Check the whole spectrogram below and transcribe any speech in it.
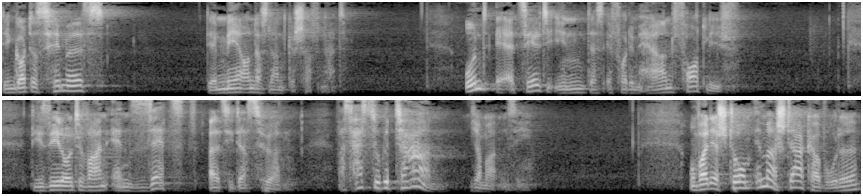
den Gott des Himmels, der Meer und das Land geschaffen hat. Und er erzählte ihnen, dass er vor dem Herrn fortlief. Die Seeleute waren entsetzt, als sie das hörten. Was hast du getan? jammerten sie. Und weil der Sturm immer stärker wurde,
